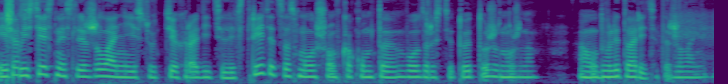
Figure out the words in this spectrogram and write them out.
И, Щас- естественно, если желание есть у тех родителей встретиться с малышом в каком-то возрасте, то это тоже нужно а, удовлетворить это желание.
